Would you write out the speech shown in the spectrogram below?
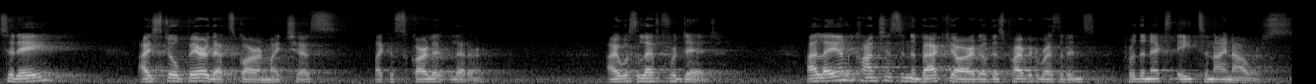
Today, I still bear that scar on my chest like a scarlet letter. I was left for dead. I lay unconscious in the backyard of this private residence for the next eight to nine hours.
